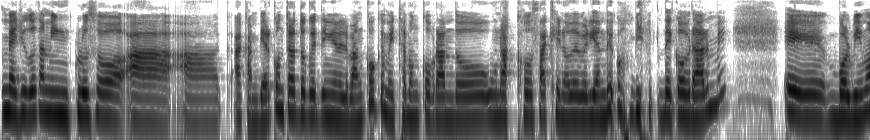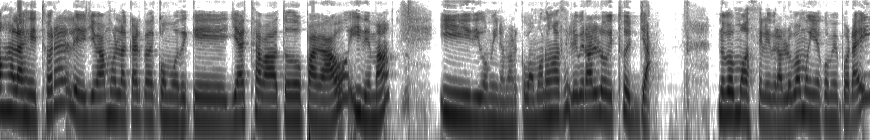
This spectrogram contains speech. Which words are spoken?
me ayudó también incluso a, a, cambiar contrato que tenía en el banco, que me estaban cobrando unas cosas que no deberían de, de cobrarme. Eh, volvimos a la gestora, le llevamos la carta como de que ya estaba todo pagado y demás. Y digo, mira, Marco, vámonos a celebrarlo esto ya. No vamos a celebrarlo, vamos a ir a comer por ahí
